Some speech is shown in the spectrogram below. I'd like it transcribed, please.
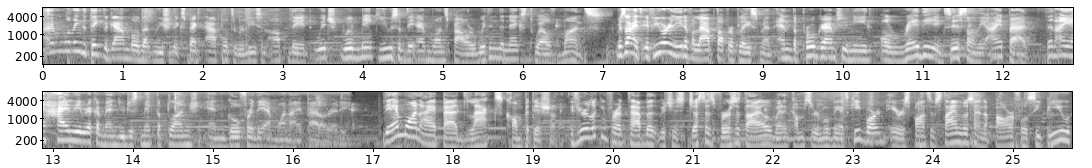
I'm willing to take the gamble that we should expect Apple to release an update which will make use of the M1's power within the next 12 months. Besides, if you are in need of a laptop replacement and the programs you need already exist on the iPad, then I highly recommend you just make the plunge and go for the M1 iPad already. The M1 iPad lacks competition. If you're looking for a tablet which is just as versatile when it comes to removing its keyboard, a responsive stylus, and a powerful CPU,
